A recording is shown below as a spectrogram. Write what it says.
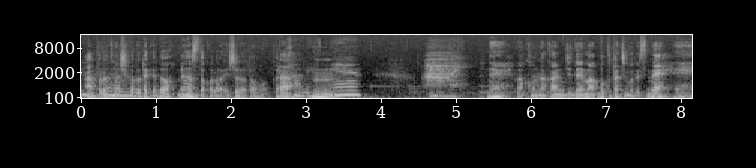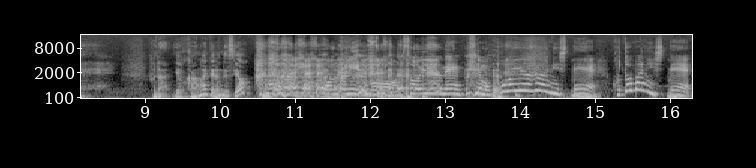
んアプローチの仕方だけど、目指すところは一緒だと思うから、そうですね。はい。うんねまあ、こんな感じで、まあ、僕たちもですね、えー普段よく考えてるんですよ。本当に。もうそういうねでもこういう風にして、言葉にして、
